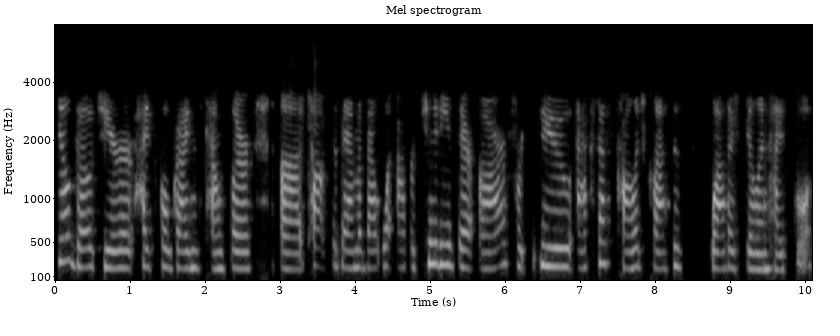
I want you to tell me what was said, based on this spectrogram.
still go to your high school guidance counselor, uh, talk to them about what opportunities there are for to access college classes while they're still in high school.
